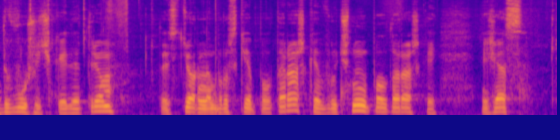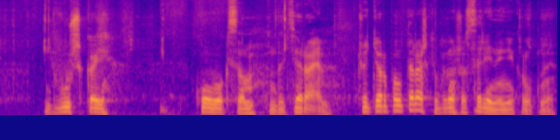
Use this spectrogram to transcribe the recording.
Двушечкой дотрем. То есть тер на бруске полторашкой, вручную полторашкой. И сейчас двушкой ковоксом дотираем. Что тер полторашкой? Потому что сорины не крупные.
